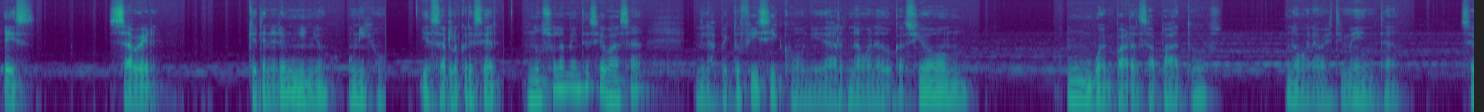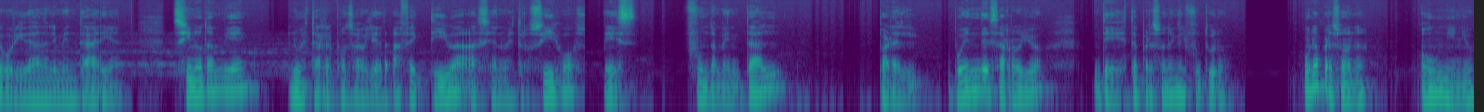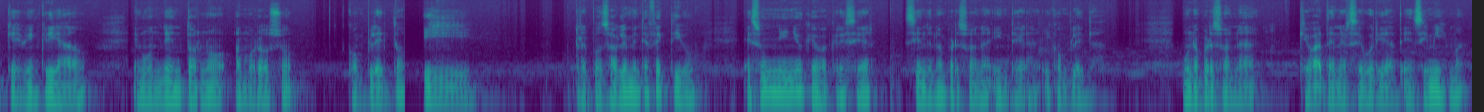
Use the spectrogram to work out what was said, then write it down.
es saber que tener un niño, un hijo, y hacerlo crecer no solamente se basa en el aspecto físico, ni dar una buena educación, un buen par de zapatos, una buena vestimenta, seguridad alimentaria, sino también nuestra responsabilidad afectiva hacia nuestros hijos es fundamental para el buen desarrollo de esta persona en el futuro. Una persona o un niño que es bien criado en un entorno amoroso, completo y responsablemente afectivo, es un niño que va a crecer siendo una persona íntegra y completa. Una persona que va a tener seguridad en sí misma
